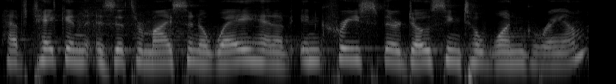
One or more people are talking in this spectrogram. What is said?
have taken azithromycin away and have increased their dosing to one gram.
